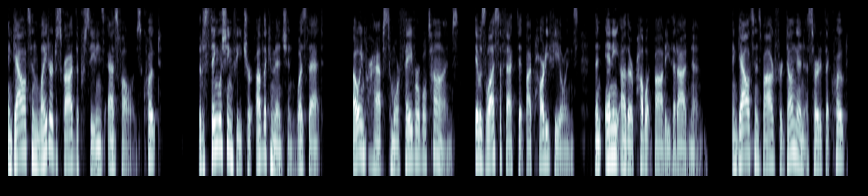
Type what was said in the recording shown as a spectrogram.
And Gallatin later described the proceedings as follows quote, The distinguishing feature of the convention was that owing perhaps to more favorable times, it was less affected by party feelings than any other public body that I've known. And Gallatin's biographer Dungan asserted that, quote,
